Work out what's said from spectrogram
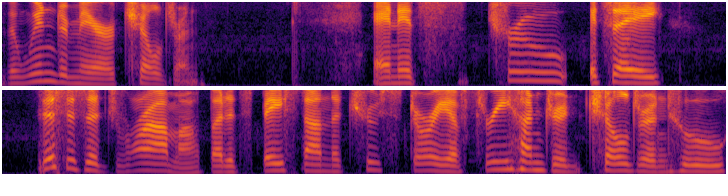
The Windermere Children. And it's true it's a this is a drama but it's based on the true story of 300 children who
